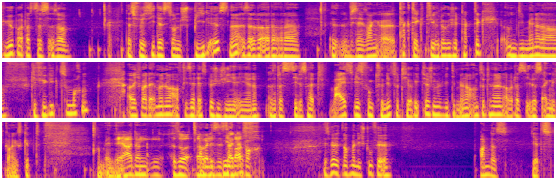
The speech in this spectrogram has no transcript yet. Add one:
spürbar, dass das, also dass für sie das so ein Spiel ist, ne? Also, oder, oder, oder wie soll ich sagen, äh, Taktik, psychologische Taktik, um die Männer da gefügig zu machen. Aber ich war da immer nur auf dieser lesbischen Schiene eher, ne? Also, dass sie das halt weiß, wie es funktioniert, so theoretisch, ne? wie die Männer anzutönen, aber dass sie das eigentlich gar nichts gibt am Ende. Ja, dann, also. Ähm, aber das ist halt einfach, es wird halt nochmal eine Stufe anders jetzt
